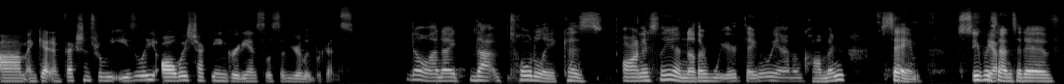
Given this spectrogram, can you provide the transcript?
um, and get infections really easily, always check the ingredients list of your lubricants. No, and I that totally because honestly, another weird thing that we have in common, same, super Yep. sensitive.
